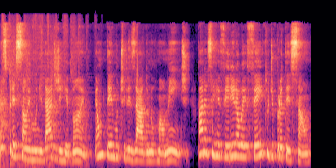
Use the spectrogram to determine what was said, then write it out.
A expressão imunidade de rebanho é um termo utilizado normalmente para se referir ao efeito de proteção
